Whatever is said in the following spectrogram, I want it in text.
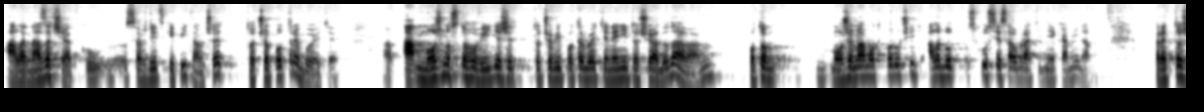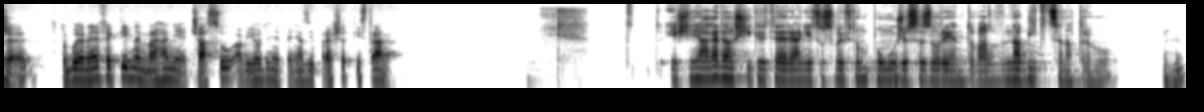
ale na začiatku sa vždycky pýtam, čo je to, čo potrebujete. A možno z toho vyjde, že to, čo vy potrebujete, není to, čo ja dodávam. Potom môžem vám odporučiť, alebo skúste sa obrátiť niekam inam. Pretože to bude neefektívne mrhanie času a vyhodenie peňazí pre všetky strany. Ještě nějaká další kritéria, něco, co mi v tom pomůže se zorientovat v nabídce na trhu? Mm-hmm.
